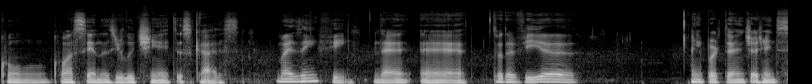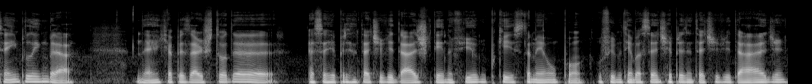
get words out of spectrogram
com, com as cenas de lutinha entre os caras. Mas enfim, né, é, todavia é importante a gente sempre lembrar, né, que apesar de toda essa representatividade que tem no filme, porque isso também é um ponto. O filme tem bastante representatividade.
